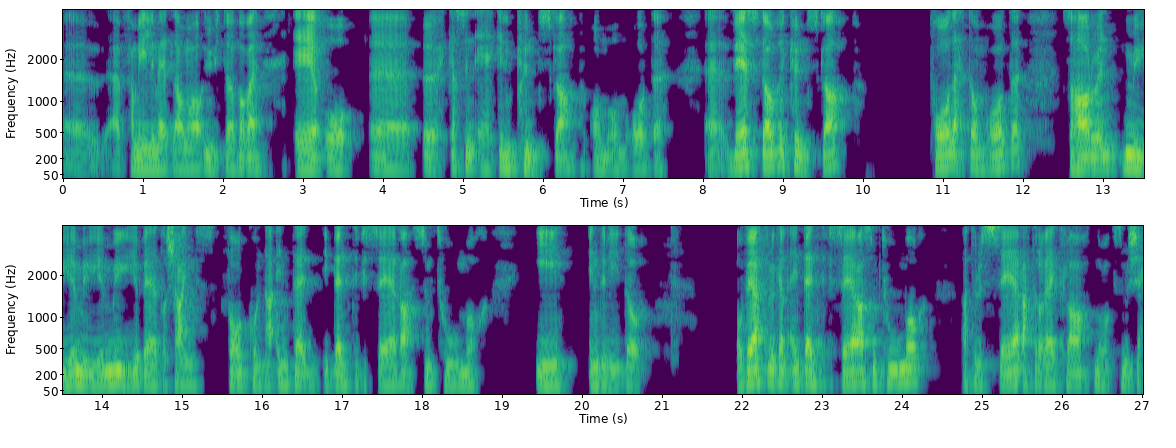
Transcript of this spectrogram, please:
eh, familiemedlemmer, utøvere, er å eh, øke sin egen kunnskap om området. Ved større kunnskap på dette området så har du en mye, mye, mye bedre sjanse for å kunne identifisere symptomer i individer. Og ved at du kan identifisere symptomer, at du ser at det er klart noe som ikke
